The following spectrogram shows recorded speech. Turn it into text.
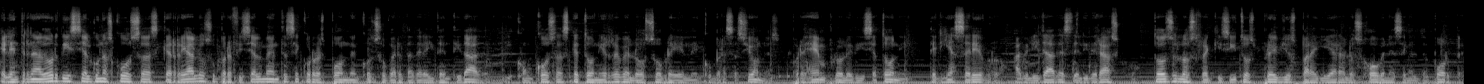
El entrenador dice algunas cosas que real o superficialmente se corresponden con su verdadera identidad y con cosas que Tony reveló sobre él en conversaciones. Por ejemplo, le dice a Tony, tenía cerebro, habilidades de liderazgo, todos los requisitos previos para guiar a los jóvenes en el deporte.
